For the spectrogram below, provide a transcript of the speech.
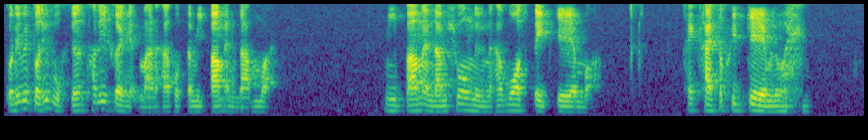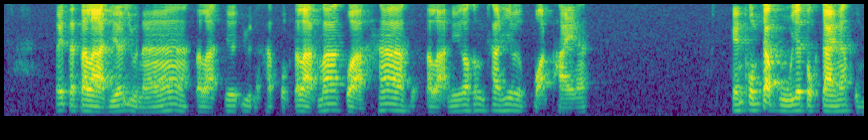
ตัวนี้เป็นตัวที่บวกเยอะเท่าที่เคยเห็นมานะครับผมแต่มีปั๊มแอนดัมว่ะ มีปั๊มแอนดัมช่วงหนึ่งนะครับ Wall Street Game ว่ะคล้ายๆ Squid Game เลยเฮ้ยแต่ตลาดเยอะอยู่นะ ตลาดเยอะอยู่นะครับผมตลาดมากกว่าห้าหกตลาดนี้ก็ค่อนข้างที่ปลอดภัยนะ เห็นผมจับหูจะตกใจนะ ผม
